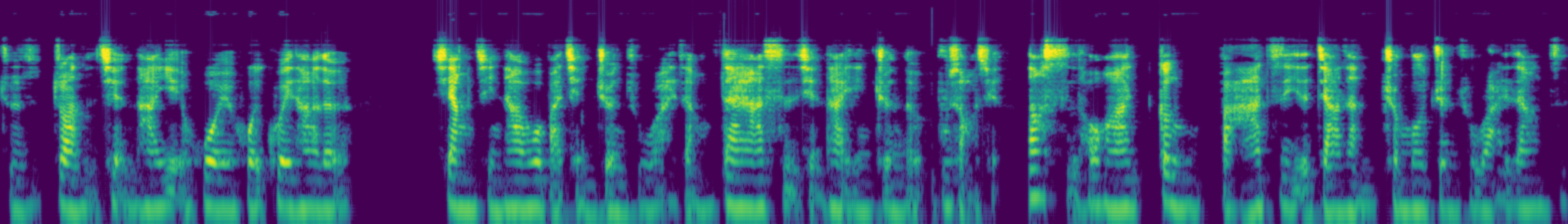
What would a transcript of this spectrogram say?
就是赚了钱，他也会回馈他的乡亲，他会把钱捐出来，这样。在他死前，他已经捐了不少钱，那死后他更把他自己的家产全部捐出来，这样子。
